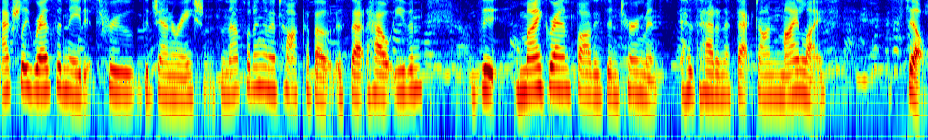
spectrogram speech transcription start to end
actually resonated through the generations, and that's what I'm going to talk about. Is that how even the my grandfather's internment has had an effect on my life still.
